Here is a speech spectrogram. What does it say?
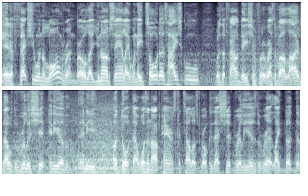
shit it affects you in the long run, bro. Like you know what I'm saying? Like when they told us high school was the foundation for the rest of our lives, that was the realest shit any of any adult that wasn't our parents could tell us, bro. Because that shit really is the re- like the, the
